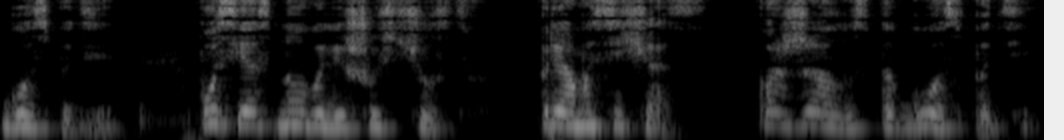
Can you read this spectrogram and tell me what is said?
Господи, пусть я снова лишусь чувств. Прямо сейчас. Пожалуйста, Господи.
